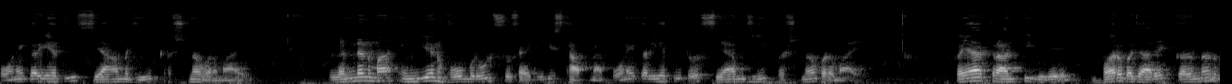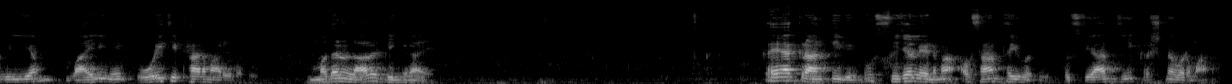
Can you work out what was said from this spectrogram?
કોણે કરી હતી? શ્યામજી કૃષ્ણ વર્માએ લંડનમાં ઇન્ડિયન હોમ રૂલ સોસાયટીની સ્થાપના કોણે કરી હતી? તો શ્યામજી કૃષ્ણ વર્માએ કયા ક્રાંતિવીરે ભર બજારે કર્નલ વિલિયમ વાયલીને ગોળીથી ઠાર માર્યો હતો? મદનલાલ ડિંગરાએ કયા ક્રાંતિવીરનું સ્વિટ્ઝરલેન્ડમાં અવસાન થયું હતું? તો શ્યામજી કૃષ્ણ વર્માનું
